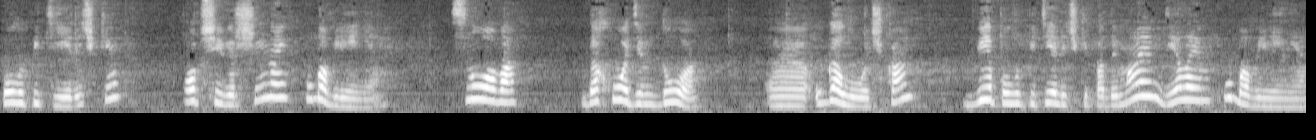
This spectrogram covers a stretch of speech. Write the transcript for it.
полупетелечки, общей вершиной убавления. Снова доходим до э, уголочка, 2 полупетелечки поднимаем, делаем убавление.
